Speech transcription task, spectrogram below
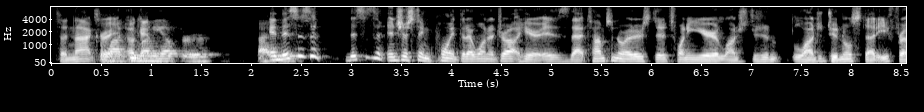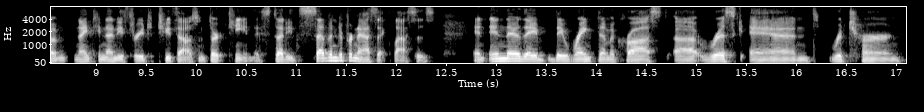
So not great. So okay. money up for. and years. this is a this is an interesting point that I want to draw here is that Thomson Reuters did a 20 year longitudinal, longitudinal study from 1993 to 2013. They studied seven different asset classes, and in there they they ranked them across uh, risk and return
